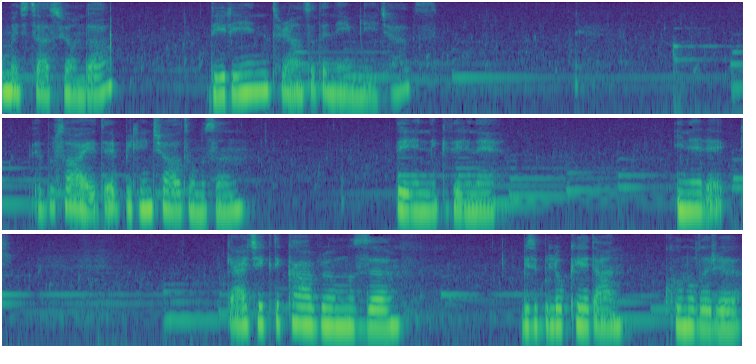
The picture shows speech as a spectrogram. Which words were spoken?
bu meditasyonda derin transı deneyimleyeceğiz. Ve bu sayede bilinçaltımızın derinliklerine inerek gerçeklik kavramımızı bizi bloke eden konuları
